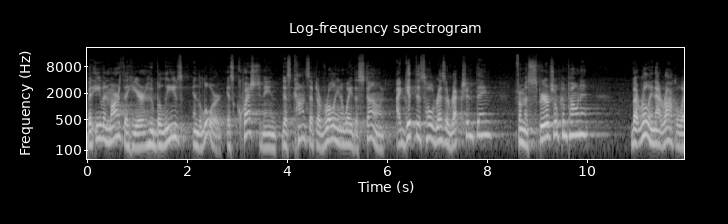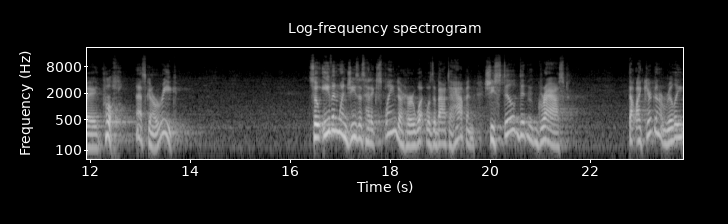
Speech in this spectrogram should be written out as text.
But even Martha here, who believes in the Lord, is questioning this concept of rolling away the stone. I get this whole resurrection thing from a spiritual component, but rolling that rock away, that's going to reek. So even when Jesus had explained to her what was about to happen, she still didn't grasp that, like, you're going to really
